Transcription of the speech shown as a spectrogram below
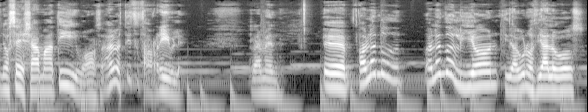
No sé, llamativo. O sea, algo, esto está horrible. Realmente. Eh, hablando, hablando del guion y de algunos diálogos,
